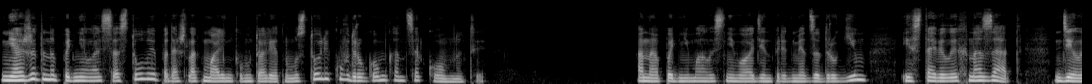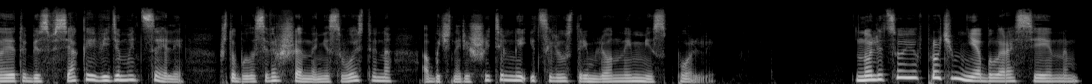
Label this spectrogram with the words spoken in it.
неожиданно поднялась со стула и подошла к маленькому туалетному столику в другом конце комнаты. Она поднимала с него один предмет за другим и ставила их назад, делая это без всякой видимой цели, что было совершенно несвойственно обычно решительной и целеустремленной мисс Полли. Но лицо ее, впрочем, не было рассеянным,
